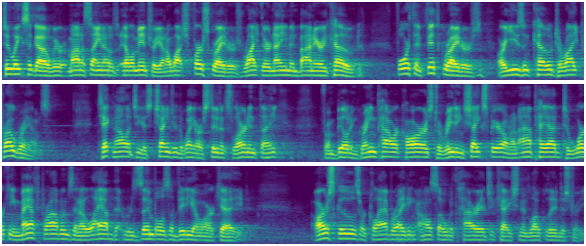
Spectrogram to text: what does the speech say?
Two weeks ago, we were at Monte Sano's Elementary, and I watched first graders write their name in binary code. Fourth and fifth graders are using code to write programs. Technology is changing the way our students learn and think, From building green power cars to reading Shakespeare on an iPad to working math problems in a lab that resembles a video arcade. Our schools are collaborating also with higher education and local industry.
